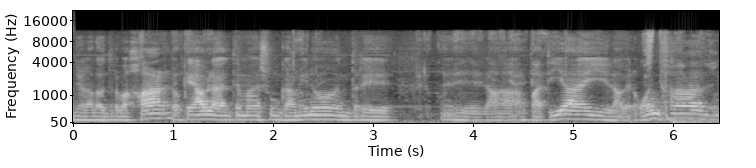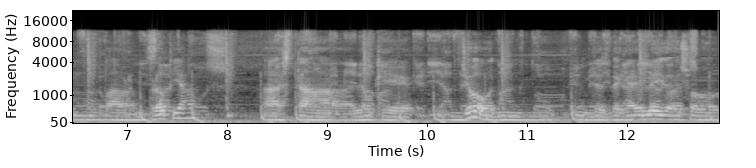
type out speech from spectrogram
llegado a trabajar. Lo que habla el tema es un camino entre eh, la apatía y la vergüenza mm, propia hasta lo que yo, desde que he leído eso,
